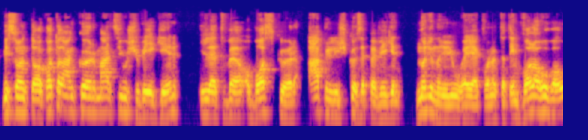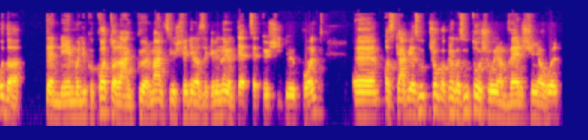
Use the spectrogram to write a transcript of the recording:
viszont a katalán kör március végén, illetve a baszkör április közepe végén nagyon-nagyon jó helyek vannak, tehát én valahova oda tenném, mondjuk a katalán kör március végén az nekem egy nagyon tetszetős időpont, az kb. Az, sokaknak az utolsó olyan verseny, ahol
